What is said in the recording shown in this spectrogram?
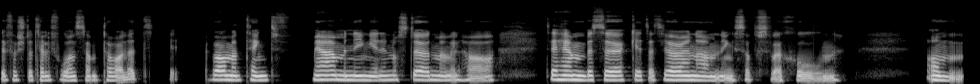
det första telefonsamtalet. Vad har man tänkt med amning? Är det något stöd man vill ha? Till hembesöket, att göra en amningsobservation. Om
